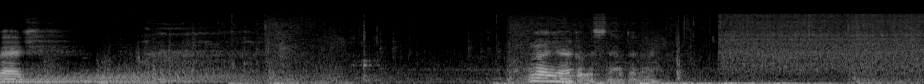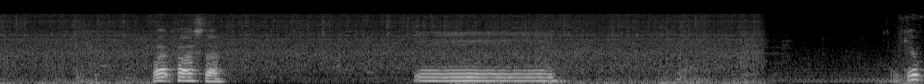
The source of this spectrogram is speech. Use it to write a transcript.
oh shitbag. No, yeah, I got this now, don't I? Work faster. Mm. Thank you.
